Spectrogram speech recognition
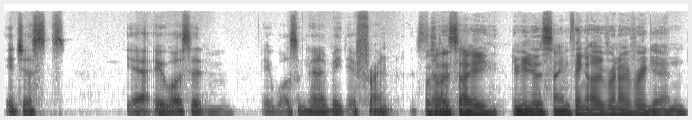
it just, yeah, it wasn't, mm. it wasn't going to be different. That's So, what they say. If you do the same thing over and over again,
